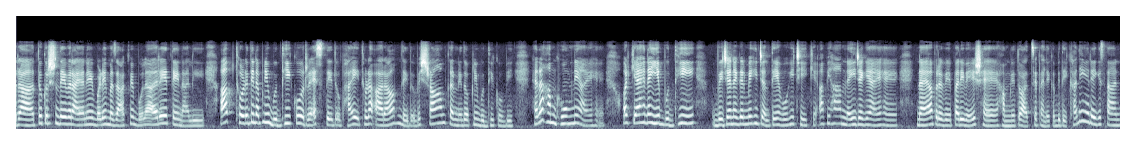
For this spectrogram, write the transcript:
रा तो कृष्णदेव राया ने बड़े मज़ाक में बोला, अरे तेनाली, आप थोड़े दिन अपनी बुद्धि को रेस्ट दे दो भाई, थोड़ा आराम दे दो, विश्राम करने दो अपनी बुद्धि को भी, है ना? हम घूमने आए हैं। और क्या है ना, ये बुद्धि विजयनगर में ही चलती है, वो ही ठीक है। अब यहाँ हम नई जगह आए हैं, नया परिवेश है, हमने तो आज से पहले कभी देखा नहीं है रेगिस्तान।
